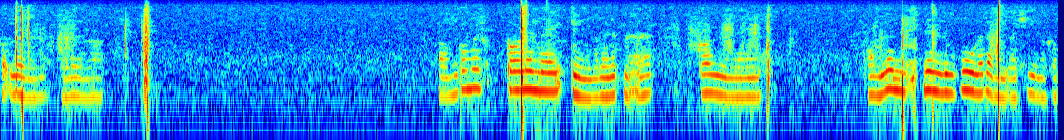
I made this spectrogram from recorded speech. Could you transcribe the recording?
ก็เริ่มนะเริ่มนะผมก็ไม่ก็เล่นไม่เก่งอะไรนักหนาก็อยู่ในผมเล่นเล่นลูบูระดับมืออาชีพนะครับ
